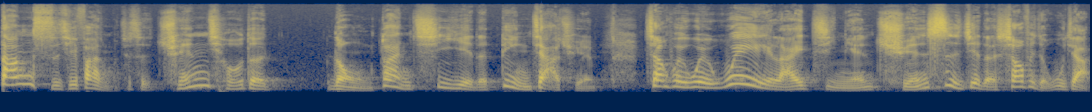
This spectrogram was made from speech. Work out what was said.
当时其实发生什么？就是全球的。垄断企业的定价权将会为未来几年全世界的消费者物价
